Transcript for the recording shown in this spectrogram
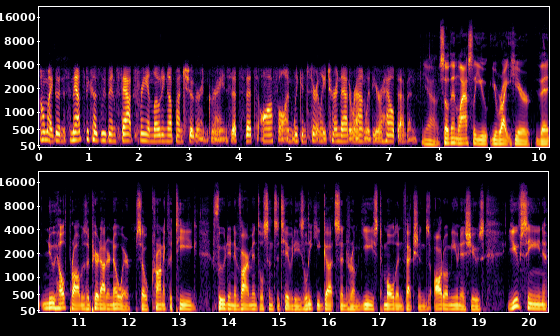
Oh my goodness! And that's because we've been fat free and loading up on sugar and grains. That's that's awful, and we can certainly turn that around with your help, Evan. Yeah. So then, lastly, you you write here that new health problems appeared out of nowhere. So chronic fatigue, food and environmental sensitivities, leaky gut syndrome, yeast, mold infections, autoimmune issues. You've seen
